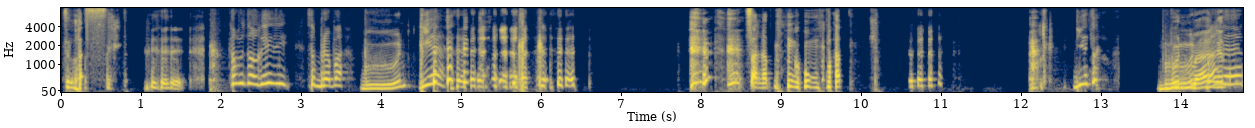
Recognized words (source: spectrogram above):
Jelas. Kamu tau gak sih seberapa bun dia? Sangat mengumpat. Dia tuh Bun banget.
